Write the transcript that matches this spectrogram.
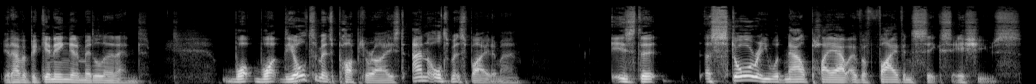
it'd have a beginning and a middle and an end. What, what the Ultimates popularized and Ultimate Spider Man is that a story would now play out over five and six issues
